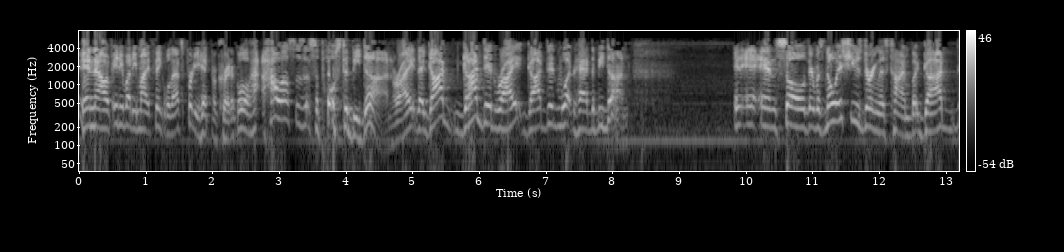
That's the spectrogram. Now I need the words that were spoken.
And now, if anybody might think, well, that's pretty hypocritical. How else is it supposed to be done, right? That God, God did right. God did what had to be done. And, and, so there was no issues during this time, but God,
